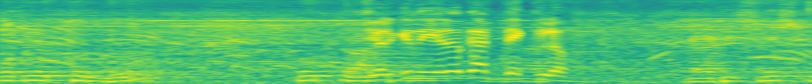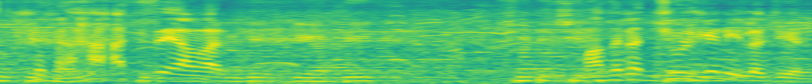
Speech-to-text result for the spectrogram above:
অনুরোধ করব খুব কিন্তু yellow card দেখল। খেলাটি শেষ করতে চাই। আবার। সঠিক মাথাটা চুলকে নিল জুয়েল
